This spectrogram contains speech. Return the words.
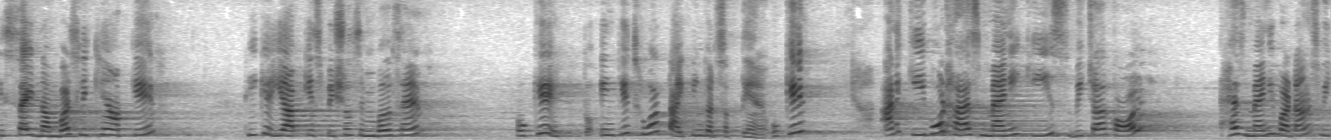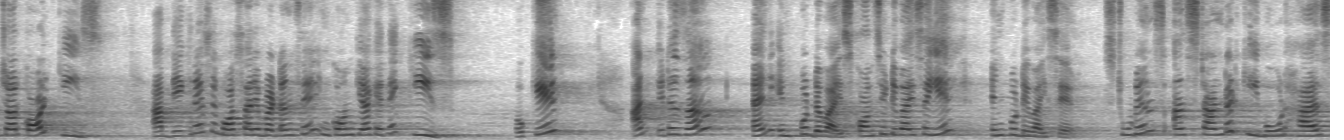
इस साइड नंबर्स लिखे हैं आपके। ठीक है, ये आपके स्पेशल सिम्बल्स हैं। ओके तो इनके थ्रू आप टाइपिंग कर सकते हैं okay and keyboard has many keys which are called has many buttons which are called keys आप देख रहे हैं इसमें बहुत सारे बटन्स हैं, इनको हम क्या कहते हैं? Keys okay and it is a an input device कौन सी डिवाइस है ये? इनपुट डिवाइस है। Students and standard keyboard has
